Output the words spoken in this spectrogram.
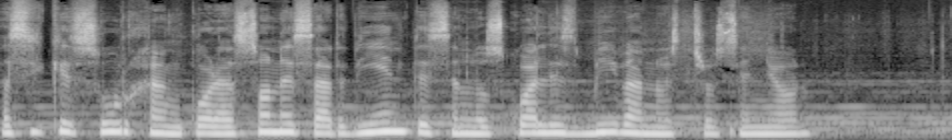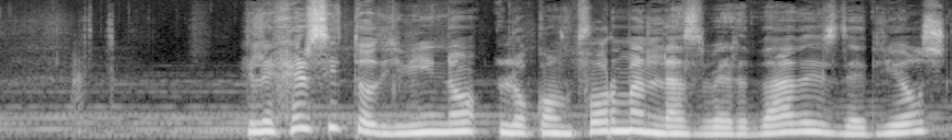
así que surjan corazones ardientes en los cuales viva nuestro Señor. El ejército divino lo conforman las verdades de Dios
